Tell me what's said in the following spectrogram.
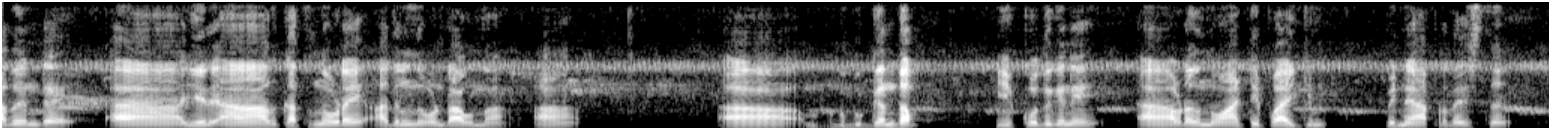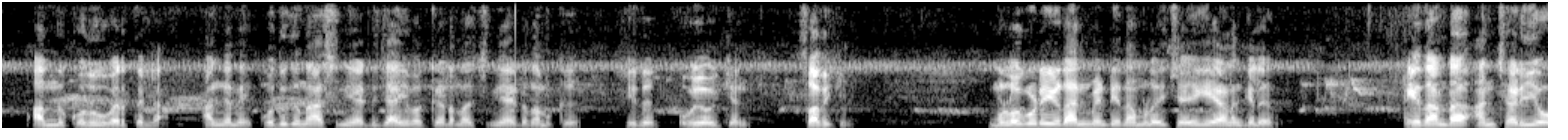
അതിന്റെ ആ, കത്തുന്നതോടെ അതിൽ നിന്ന് ഉണ്ടാകുന്ന ആ ഗന്ധം ഈ കൊതുകിനെ അവിടെ നിന്ന് ആട്ടിപ്പായിക്കും പിന്നെ ആ പ്രദേശത്ത് അന്ന് കൊതുക് വരത്തില്ല. അങ്ങനെ കൊതുക് നാശിനിയായിട്ട് ജൈവ കീടനാശിനിയായിട്ട് നമുക്ക് ഇത് ഉപയോഗിക്കാൻ സാധിക്കും. മുളകുപൊടി ഇടാൻ വേണ്ടി നമ്മൾ ചെയ്യുകയാണെങ്കിൽ ഏതാണ്ട് അഞ്ചടിയോ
